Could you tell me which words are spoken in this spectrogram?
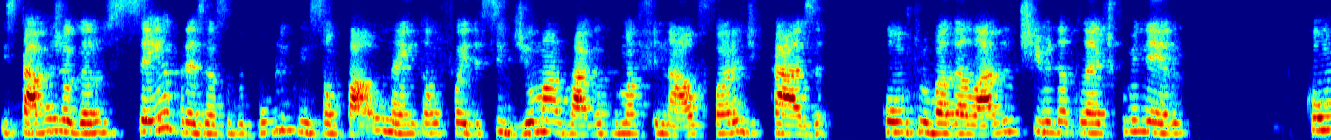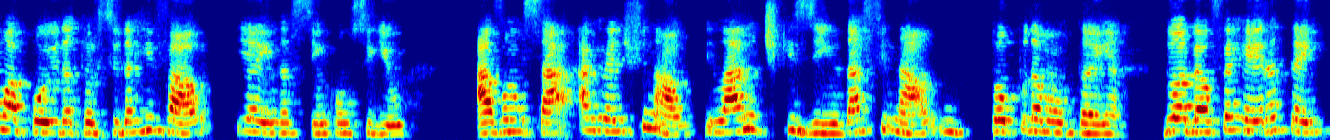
estava jogando sem a presença do público em São Paulo, né? Então foi decidir uma vaga para uma final fora de casa contra o badalado time do Atlético Mineiro, com o apoio da torcida rival e ainda assim conseguiu avançar à grande final. E lá no tiquezinho da final, no topo da montanha do Abel Ferreira tem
